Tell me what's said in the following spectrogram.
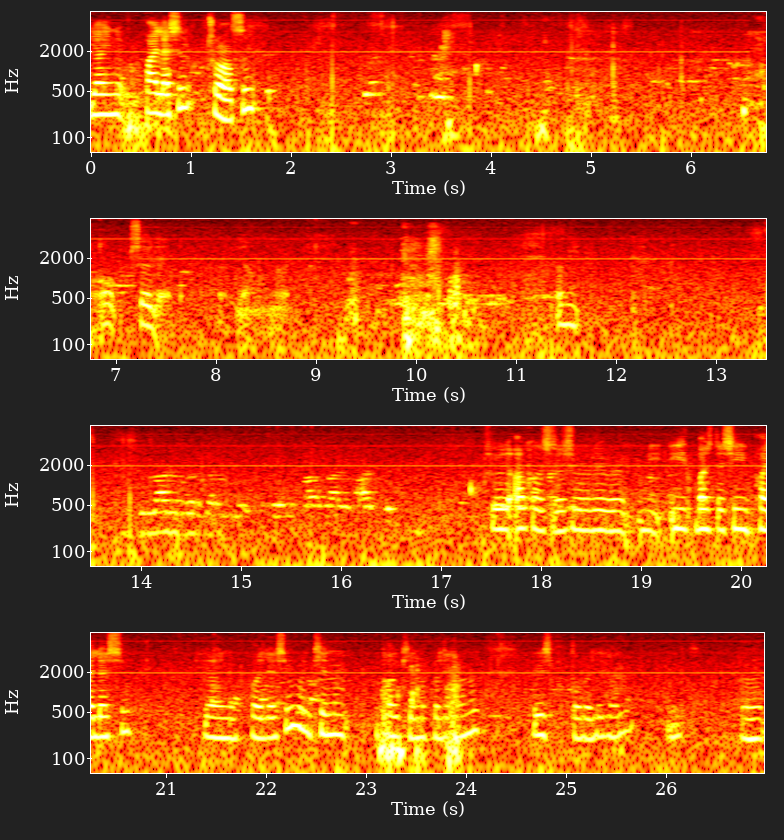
Yayını paylaşın, çoğalsın. Hop şöyle. Şöyle arkadaşlar şöyle ben bir ilk başta şeyi paylaşayım. Yayını paylaşayım. Ben kendim kendim paylaşamam. Facebook'ta paylaşalım. Evet.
